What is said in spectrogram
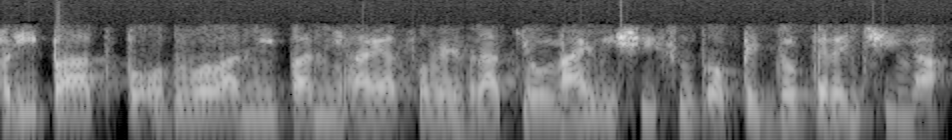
prípad po odvolaní pani Hajacovej vrátil najvyšší súd opäť do Trenčína. E,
